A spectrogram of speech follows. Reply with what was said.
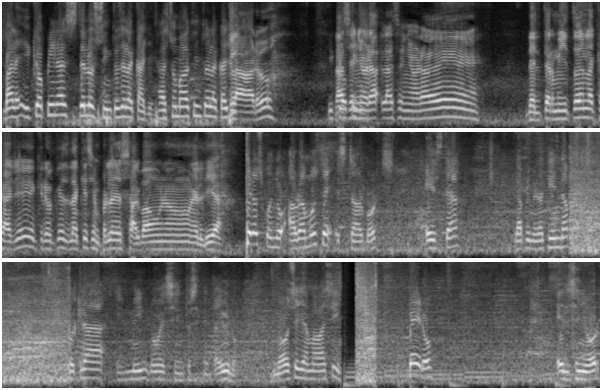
Vale, ¿y qué opinas de los tintos de la calle? ¿Has tomado tinto de la calle? Claro. ¿Y qué La opinas? señora, la señora de, del termito en la calle creo que es la que siempre le salva a uno el día. Pero cuando hablamos de Starbucks, esta, la primera tienda, fue creada en 1971. No se llamaba así. Pero el señor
